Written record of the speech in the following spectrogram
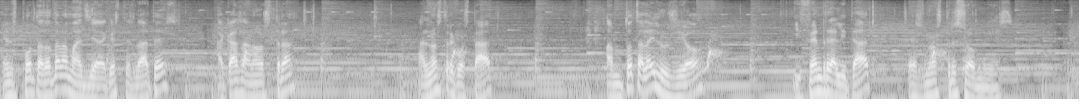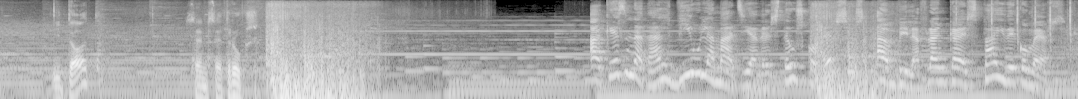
ens porta tota la màgia d'aquestes dates a casa nostra, al nostre costat, amb tota la il·lusió i fent realitat els nostres somnis. I tot sense trucs. Aquest Nadal viu la màgia dels teus comerços amb Vilafranca Espai de Comerç.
